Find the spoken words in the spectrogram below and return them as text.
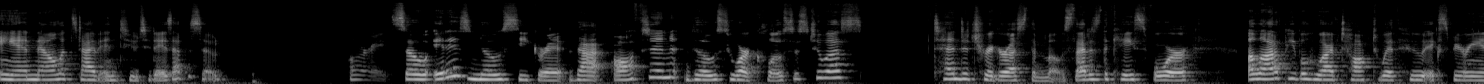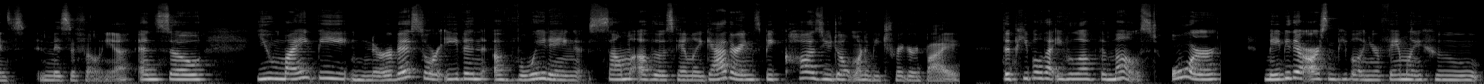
And now let's dive into today's episode. All right. So it is no secret that often those who are closest to us tend to trigger us the most. That is the case for a lot of people who I've talked with who experience misophonia. And so you might be nervous or even avoiding some of those family gatherings because you don't want to be triggered by the people that you love the most. Or maybe there are some people in your family who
